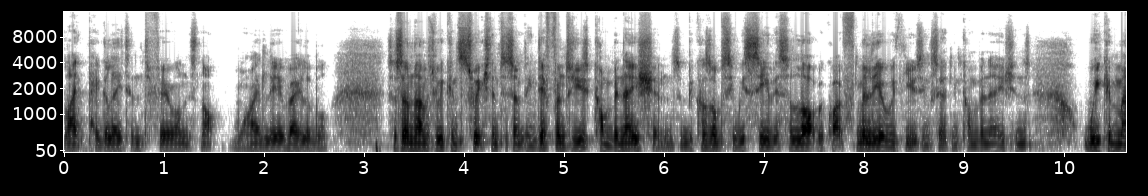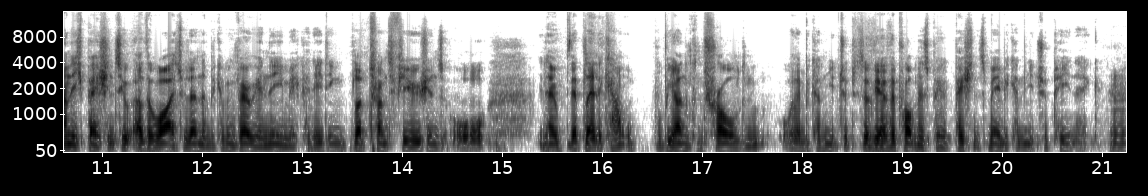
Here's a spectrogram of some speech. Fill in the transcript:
like pegylated interferon. It's not widely available. So sometimes we can switch them to something different or use combinations. And because obviously we see this a lot, we're quite familiar with using certain combinations, we can manage patients who otherwise would end up becoming very anemic and needing blood transfusions or you know, their platelet count will, will be uncontrolled and, or they become neutropenic. So the other problem is patients may become neutropenic. Hmm.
